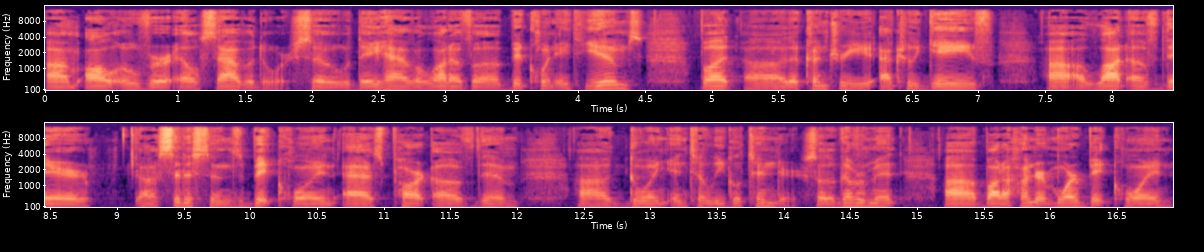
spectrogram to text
um, all over El Salvador. So they have a lot of uh, Bitcoin ATMs, but uh, the country actually gave uh, a lot of their uh, citizens Bitcoin as part of them uh, going into legal tender. So the government uh, bought 100 more Bitcoin,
